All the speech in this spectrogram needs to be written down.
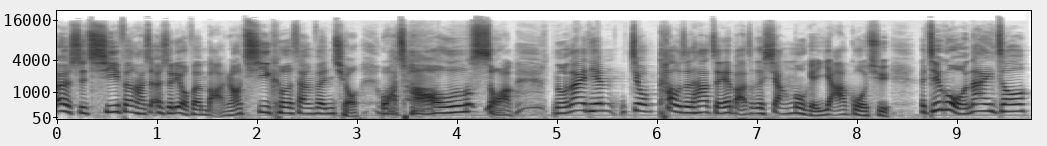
二十七分还是二十六分吧，然后七颗三分球，哇，超爽！我那一天就靠着他直接把这个项目给压过去。结果我那一周。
